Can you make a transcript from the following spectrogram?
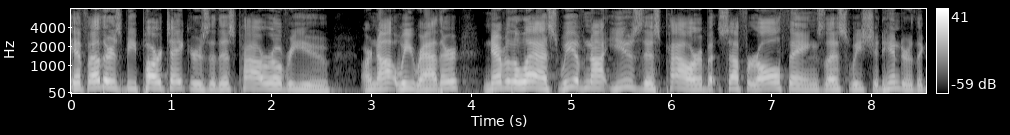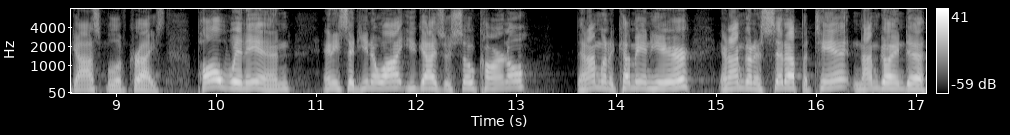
If others be partakers of this power over you, are not we rather? Nevertheless, we have not used this power, but suffer all things, lest we should hinder the gospel of Christ. Paul went in and he said, You know what? You guys are so carnal that I'm going to come in here and I'm going to set up a tent and I'm going to.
